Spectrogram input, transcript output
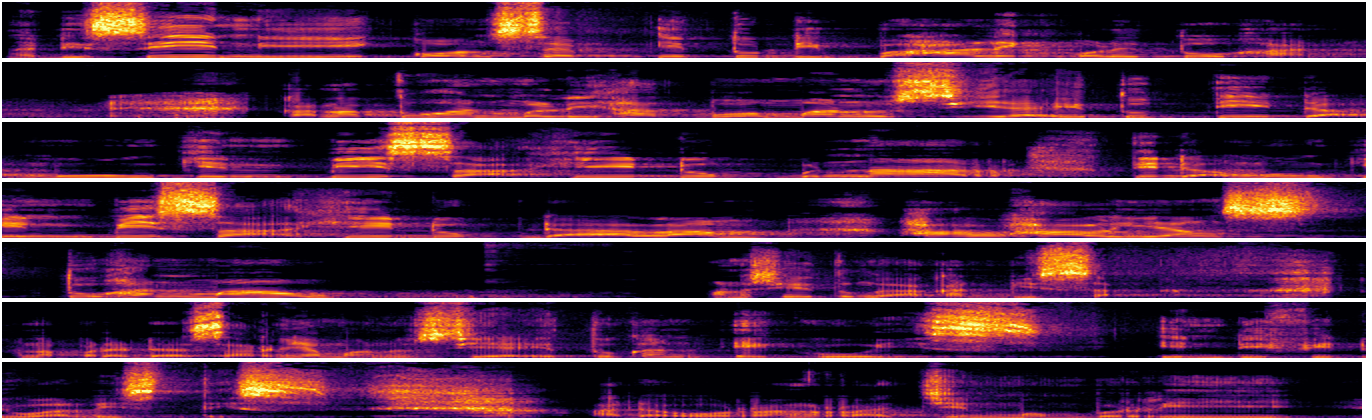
Nah, di sini konsep itu dibalik oleh Tuhan. Karena Tuhan melihat bahwa manusia itu tidak mungkin bisa hidup benar, tidak mungkin bisa hidup dalam hal-hal yang Tuhan mau. Manusia itu nggak akan bisa. Karena pada dasarnya manusia itu kan egois, individualistis. Ada orang rajin memberi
